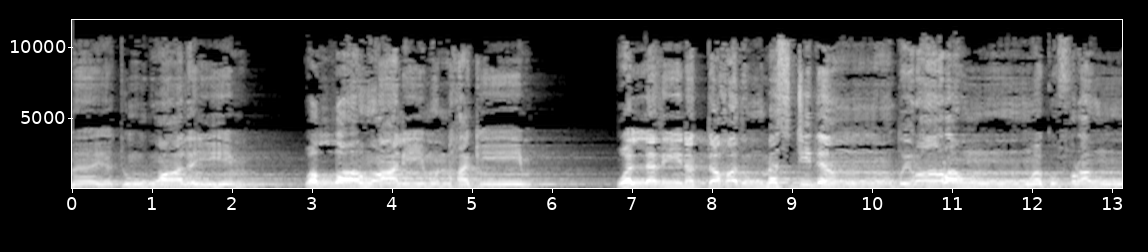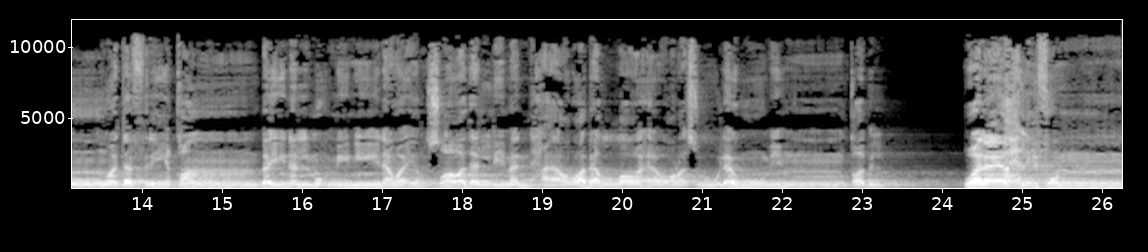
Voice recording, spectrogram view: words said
ما يتوب عليهم والله عليم حكيم والذين اتخذوا مسجدا ضرارا وكفرا وتفريقا بين المؤمنين وإرصادا لمن حارب الله ورسوله من قبل وليحلفن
